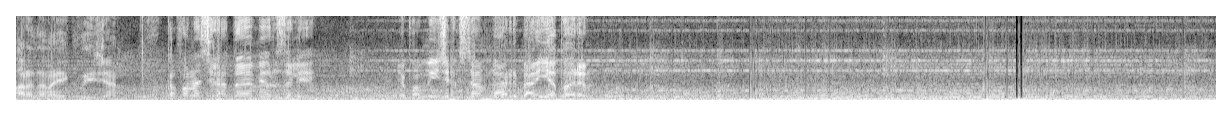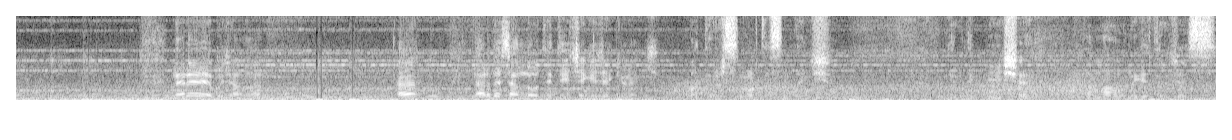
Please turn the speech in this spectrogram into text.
aradan ayıklayacaksın. Kafana silah dayamıyoruz Ali. Yapamayacaksan ver ben yaparım. Nereye yapacaksın lan? Ha? Nerede sende o tetiği çekecek yürek? Batırırsın ortasında iş. Girdik bir işe tamamını getireceğiz.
